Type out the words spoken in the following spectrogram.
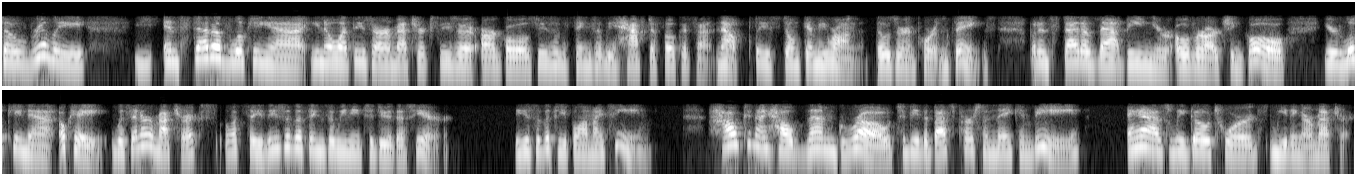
So, really, instead of looking at, you know what, these are our metrics, these are our goals, these are the things that we have to focus on. Now, please don't get me wrong, those are important things. But instead of that being your overarching goal, you're looking at, okay, within our metrics, let's say these are the things that we need to do this year. These are the people on my team. How can I help them grow to be the best person they can be as we go towards meeting our metrics?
